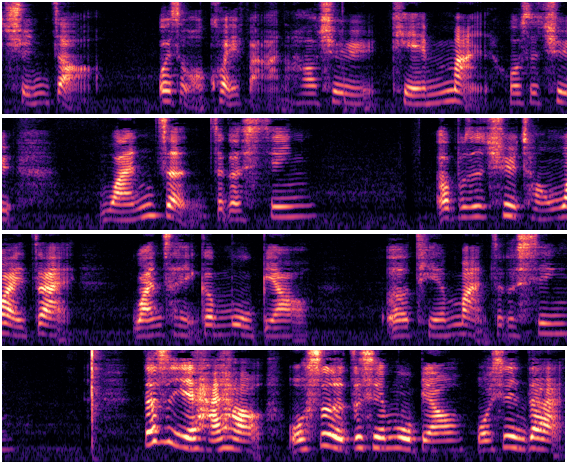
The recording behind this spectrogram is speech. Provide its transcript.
寻找为什么匮乏，然后去填满或是去完整这个心，而不是去从外在完成一个目标而填满这个心。但是也还好，我设的这些目标，我现在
